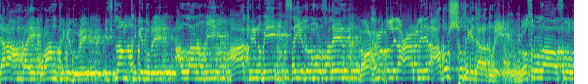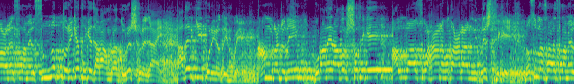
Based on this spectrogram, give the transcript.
যারা আমরা এই কোরআন থেকে দূরে, ইসলাম থেকে দূরে, আল্লাহর নবী, আখিরি নবী সৈয়দুল মুরসালিন রহমতুল্লাহ আলমিনের আদর্শ থেকে যারা দূরে রসুল্লাহ সাল্লাহ সাল্লামের সুন্নত তরিকা থেকে যারা আমরা দূরে সরে যাই, তাদের কি পরিণতি হবে? আমরা যদি কোরআনের আদর্শ থেকে, আল্লাহ তাআলার নির্দেশ থেকে রসুল্লাহ সাল্লামের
